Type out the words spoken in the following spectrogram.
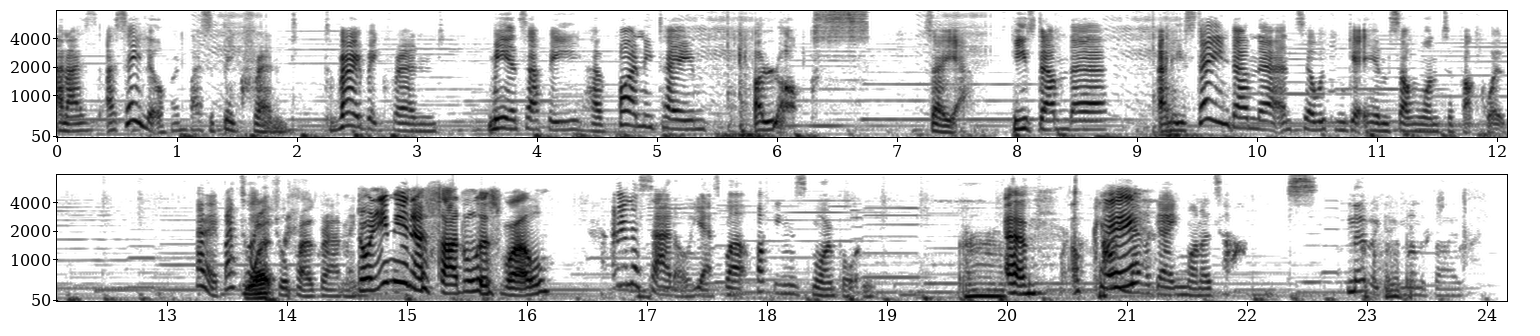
And I, I say little friend, but it's a big friend. It's a very big friend. Me and Safi have finally tamed a Lox. So yeah, he's down there, and he's staying down there until we can get him someone to fuck with. Anyway, back to our What? usual programming. Don't you mean a saddle as well? And a saddle, yes, but fucking is more important. Um, I'm never getting monetized. Never getting monetized.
